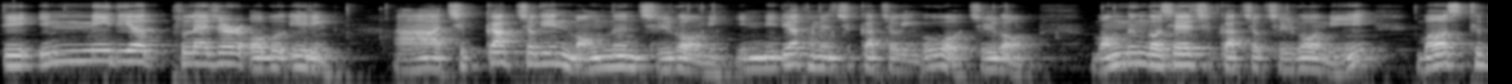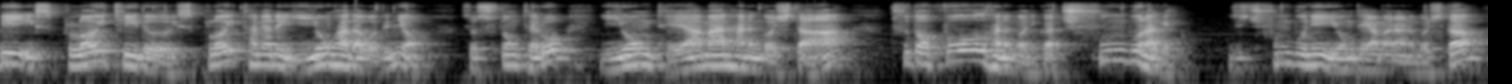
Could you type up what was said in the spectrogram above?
the immediate pleasure of eating 아, 즉각적인 먹는 즐거움이. immediate 하면 즉각적인 거고 즐거움. 먹는 것의 즉각적 즐거움이 must be exploited. exploit 하면은 이용하다거든요. 그래서 수동태로 이용돼야만 하는 것이다. to the full 하는 거니까 충분하게. 충분히 이용돼야만 하는 것이다.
